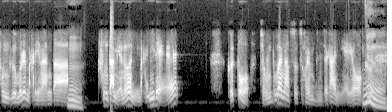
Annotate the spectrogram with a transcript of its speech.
성금을 마련한다 음. 한다면은 만일에 그것도 정부가 나서서 할 문제가 아니에요. 그 네.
